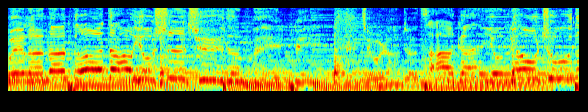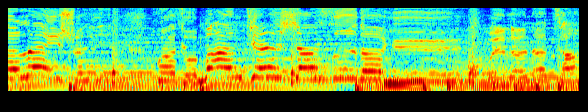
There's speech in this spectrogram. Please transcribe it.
为了那得到又失去的美丽，就让这。擦干又流出的泪水，化作漫天相思的雨。为了那苍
